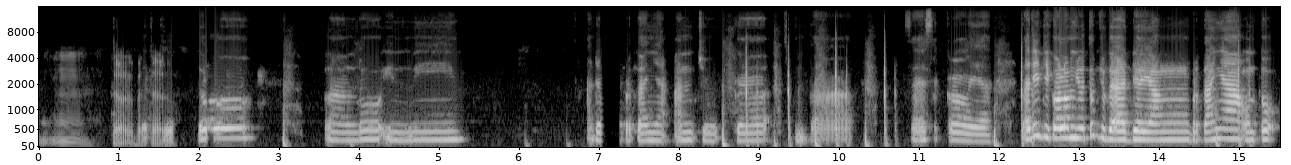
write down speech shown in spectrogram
Hmm, betul betul. Betul. Lalu ini ada pertanyaan juga. Sebentar. Saya scroll ya. Tadi di kolom YouTube juga ada yang bertanya untuk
